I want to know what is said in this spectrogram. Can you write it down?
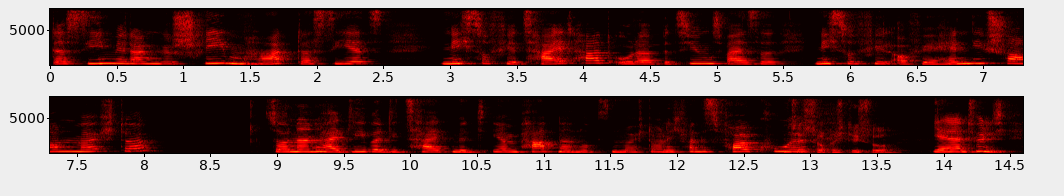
dass sie mir dann geschrieben hat, dass sie jetzt nicht so viel Zeit hat oder beziehungsweise nicht so viel auf ihr Handy schauen möchte, sondern halt lieber die Zeit mit ihrem Partner nutzen möchte. Und ich fand es voll cool. Das ist doch richtig so. Ja, natürlich.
